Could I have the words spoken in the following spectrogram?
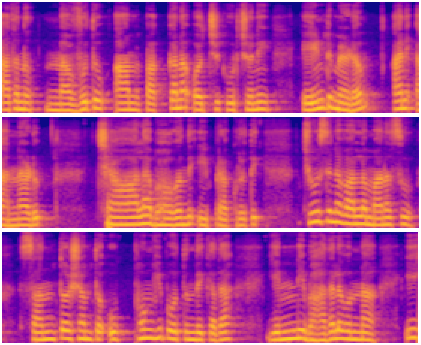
అతను నవ్వుతూ ఆమె పక్కన వచ్చి కూర్చొని ఏంటి మేడం? అని అన్నాడు. చాలా బాగుంది ఈ ప్రకృతి. చూసిన వాళ్ళ మనసు సంతోషంతో ఉప్పొంగిపోతుంది కదా. ఎన్ని బాధలు ఉన్నా ఈ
